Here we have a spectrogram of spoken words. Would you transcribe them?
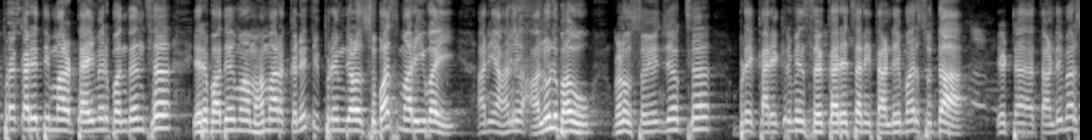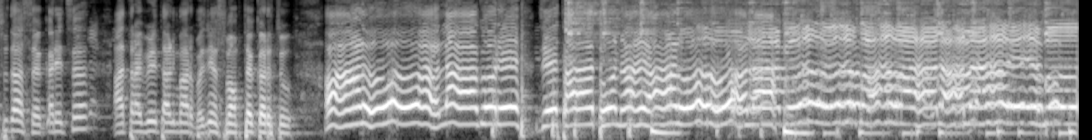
ઓહો अशा प्रकारे ती मारा टायमर बंधन छ एरे बादे मा हमारा कने ती सुभाष मारी बाई आणि अनु- अनुल भाऊ गणो संयोजक छ बडे कार्यक्रम सहकार्याचा आणि तांडेमार सुद्धा हे तांडेमार सुद्धा सहकार्याचं आता वेळ ताळीमार भजन समाप्त करतो. आळो लागो रे जेता तो नाही आळो लागो लागो बाबा लाला रे बोला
